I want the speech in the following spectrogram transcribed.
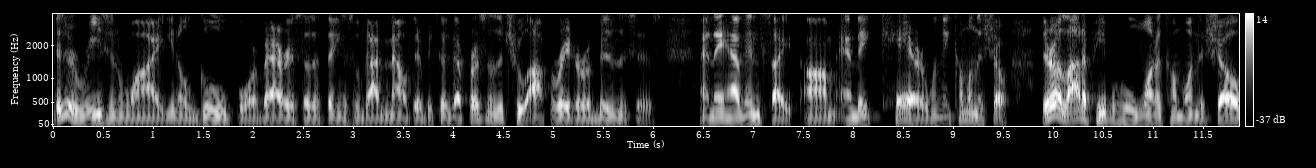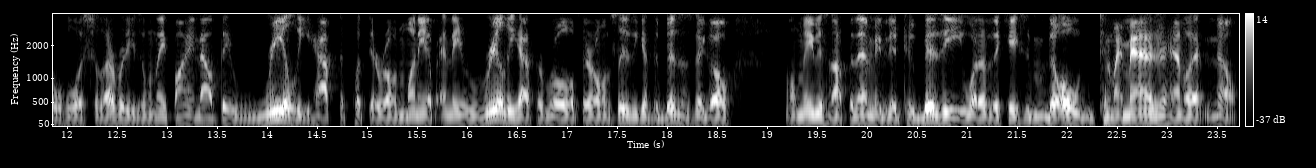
there's a reason why you know goop or various other things have gotten out there because that person is a true operator of businesses and they have insight um, and they care when they come on the show there are a lot of people who want to come on the show who are celebrities and when they find out they really have to put their own money up and they really have to roll up their own sleeves and get the business they go well, maybe it's not for them. Maybe they're too busy, whatever the case is. Oh, can my manager handle that? No.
